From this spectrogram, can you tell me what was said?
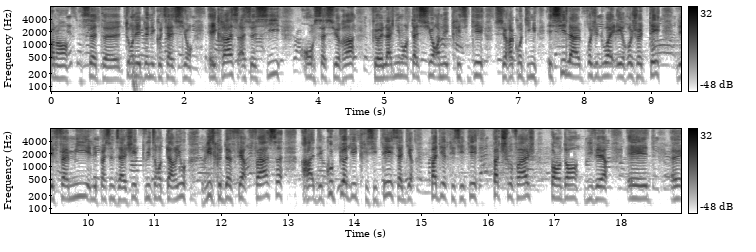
pendant cette euh, tournée de négociation. Et grâce à ceci, on s'assurera que l'alimentation en électricité sera continue. Et si le projet de loi est rejeté, les familles et les personnes âgées de tous les Ontario risquent de faire face à des coupures d'électricité, c'est-à-dire pas d'électricité, pas de chauffage pendant l'hiver. Et euh,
